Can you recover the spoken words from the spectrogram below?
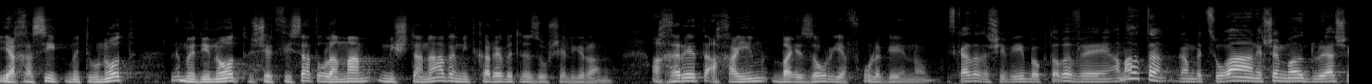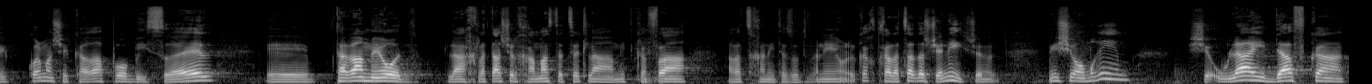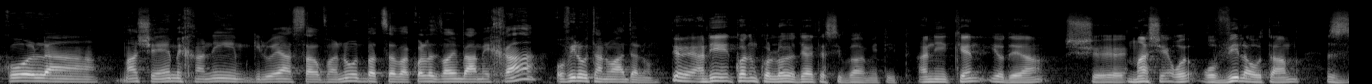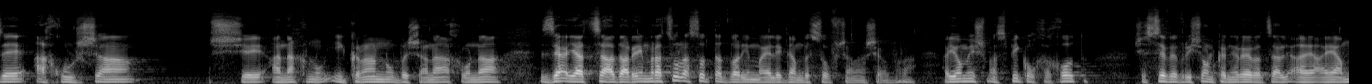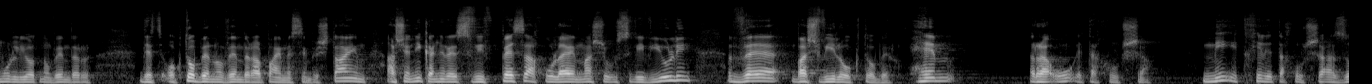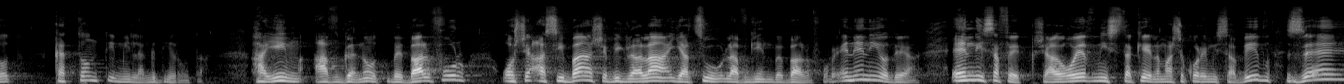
יחסית מתונות למדינות שתפיסת עולמם משתנה ומתקרבת לזו של איראן. אחרת החיים באזור יהפכו לגיהנום. הזכרת את השבעי באוקטובר ואמרת גם בצורה, אני חושב, מאוד גלויה, שכל מה שקרה פה בישראל אה, תרם מאוד להחלטה של חמאס לצאת למתקפה הרצחנית הזאת. ואני לוקח אותך לצד השני, של מי שאומרים שאולי דווקא כל ה... מה שהם מכנים גילויי הסרבנות בצבא, כל הדברים והמחאה, הובילו אותנו עד הלום. תראה, אני קודם כל לא יודע את הסיבה האמיתית. אני כן יודע שמה שהובילה אותם זה החולשה שאנחנו הקרנו בשנה האחרונה. זה היה צעד, הרי הם רצו לעשות את הדברים האלה גם בסוף שנה שעברה. היום יש מספיק הוכחות שסבב ראשון כנראה רצה, היה אמור להיות נובמבר אוקטובר-נובמבר 2022, השני כנראה סביב פסח, אולי משהו סביב יולי, ובשביעי לאוקטובר. הם ראו את החולשה. מי התחיל את החולשה הזאת? קטונתי מלהגדיר אותה. האם ההפגנות בבלפור או שהסיבה שבגללה יצאו להפגין בבלפור. אינני יודע. אין לי ספק שהאוהב מסתכל למה שקורה מסביב, זה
